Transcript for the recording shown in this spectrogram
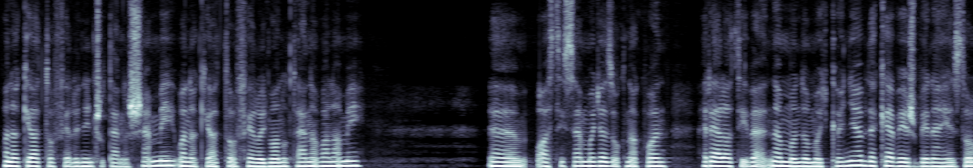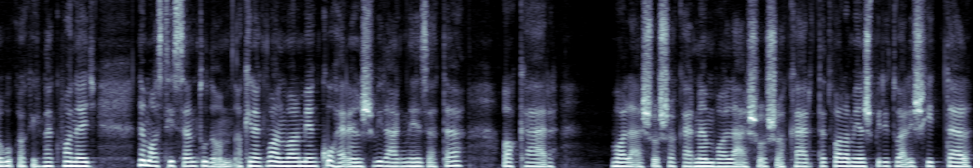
Van, aki attól fél, hogy nincs utána semmi, van, aki attól fél, hogy van utána valami, azt hiszem, hogy azoknak van relatíve, nem mondom, hogy könnyebb, de kevésbé nehéz dolguk, akiknek van egy, nem azt hiszem, tudom, akinek van valamilyen koherens világnézete, akár vallásos, akár nem vallásos, akár, tehát valamilyen spirituális hittel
